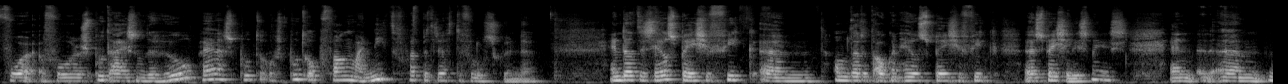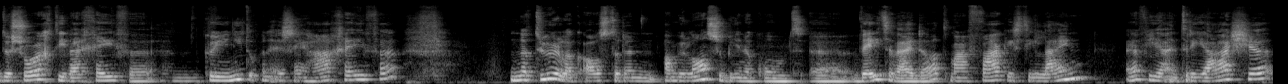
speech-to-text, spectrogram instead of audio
voor, voor spoedeisende hulp, hè, spoed, spoedopvang, maar niet wat betreft de verloskunde. En dat is heel specifiek, um, omdat het ook een heel specifiek uh, specialisme is. En um, de zorg die wij geven, um, kun je niet op een SCH geven. Natuurlijk, als er een ambulance binnenkomt, uh, weten wij dat. Maar vaak is die lijn via een triage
